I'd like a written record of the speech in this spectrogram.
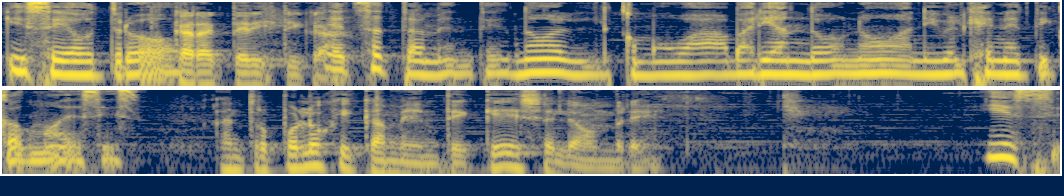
ese otro... Característica. Exactamente, ¿no? como va variando, ¿no? A nivel genético, como decís. Antropológicamente, ¿qué es el hombre? Y es,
